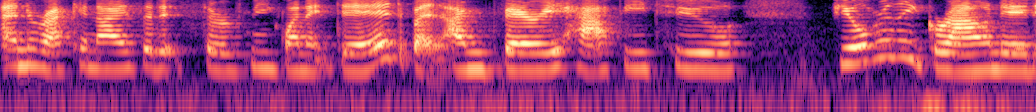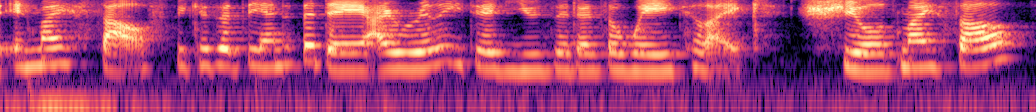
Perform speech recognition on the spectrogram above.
and recognize that it served me when it did. But I'm very happy to feel really grounded in myself because at the end of the day, I really did use it as a way to like shield myself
